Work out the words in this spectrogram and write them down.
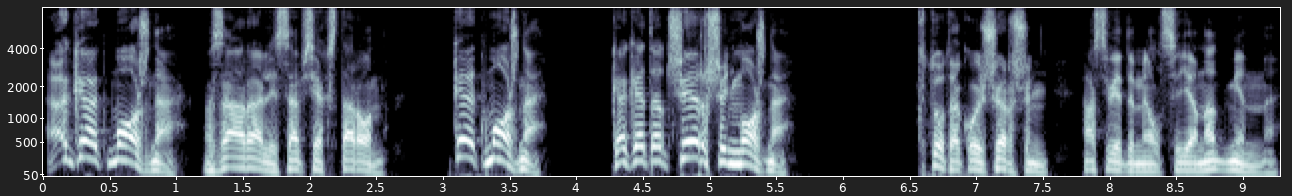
«А как можно?» — заорали со всех сторон. «Как можно? Как этот шершень можно?» «Кто такой шершень?» — осведомился я надменно.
